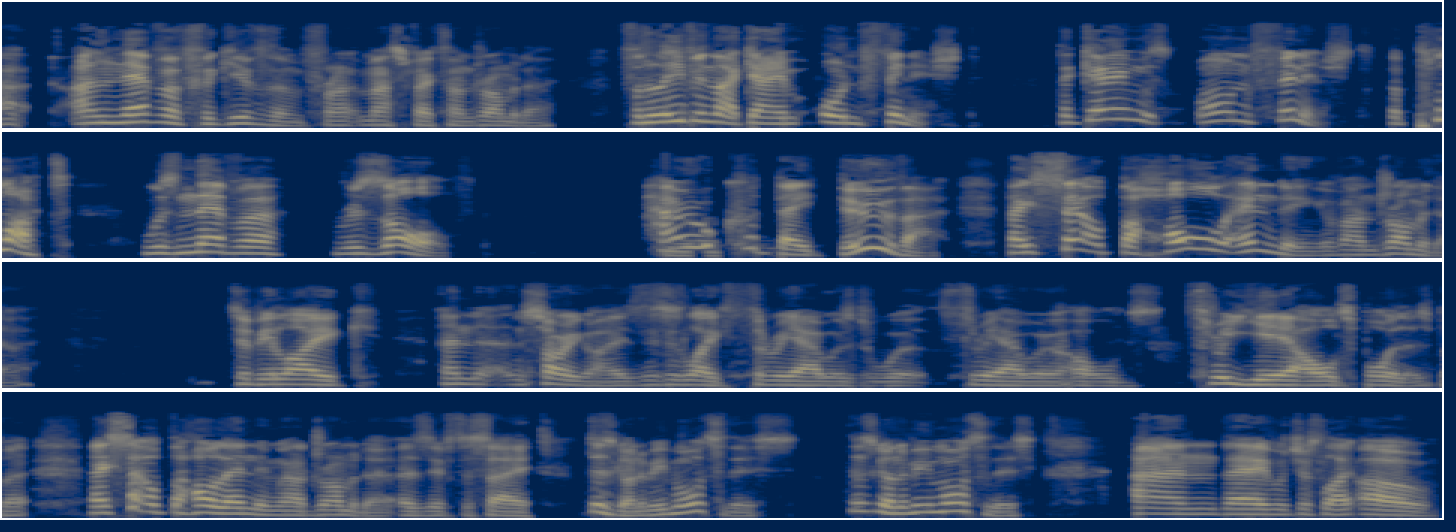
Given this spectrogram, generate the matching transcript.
I, I'll never forgive them for Mass Effect Andromeda for leaving that game unfinished. The game was unfinished. The plot was never resolved. How could they do that? They set up the whole ending of Andromeda to be like, and, and sorry guys, this is like three hours three hour old, three year old spoilers, but they set up the whole ending with Andromeda as if to say, there's going to be more to this. There's going to be more to this and they were just like, "Oh,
